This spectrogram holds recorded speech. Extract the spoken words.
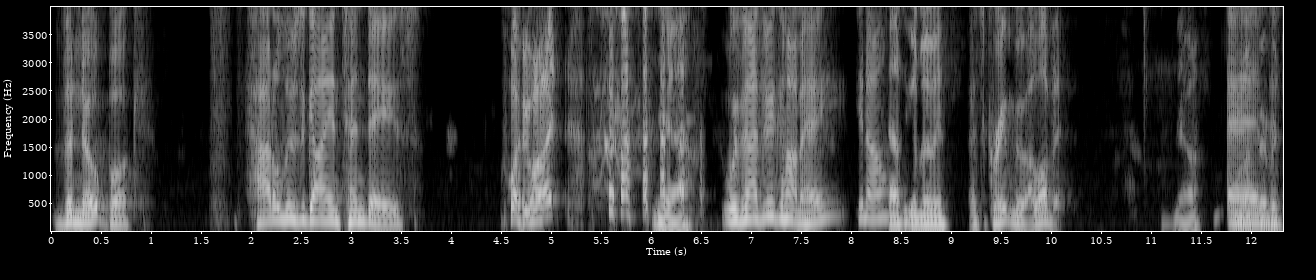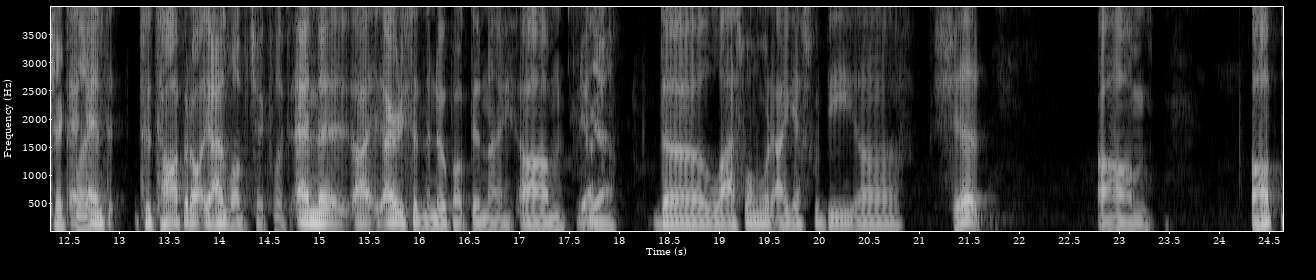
The Notebook, How to Lose a Guy in Ten Days Wait, what? Yeah, with Matthew McConaughey. You know, that's a good movie. That's a great movie. I love it. Yeah, one of my favorite chick flicks. And to top it all, yeah, I love chick flicks. And the, I, I already said the Notebook, didn't I? Um, Yeah. yeah. the last one would, I guess, would be uh, shit. Um, up.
